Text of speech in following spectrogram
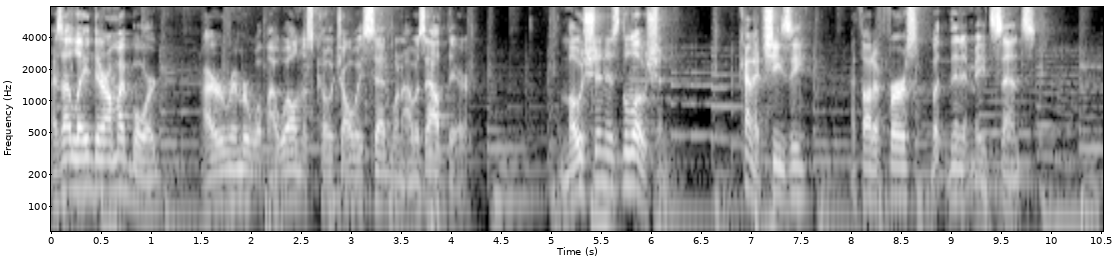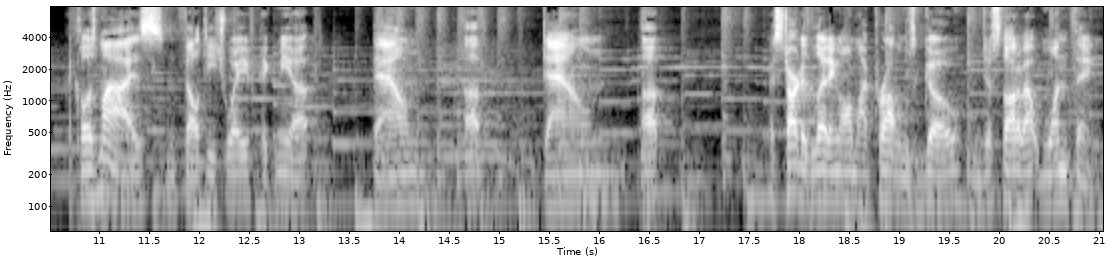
As I laid there on my board, I remember what my wellness coach always said when I was out there The motion is the lotion. Kind of cheesy, I thought at first, but then it made sense. I closed my eyes and felt each wave pick me up, down, up, down, up. I started letting all my problems go and just thought about one thing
